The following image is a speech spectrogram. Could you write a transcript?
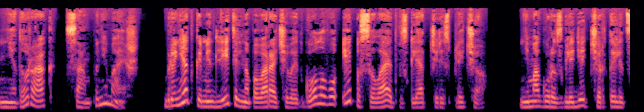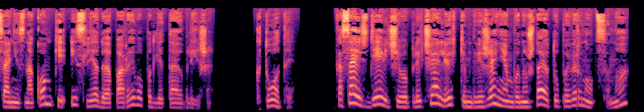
«Не дурак, сам понимаешь». Брюнетка медлительно поворачивает голову и посылает взгляд через плечо. Не могу разглядеть черты лица незнакомки и, следуя порыву, подлетаю ближе. «Кто ты?» Касаюсь девичьего плеча, легким движением вынуждаю ту повернуться, но...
